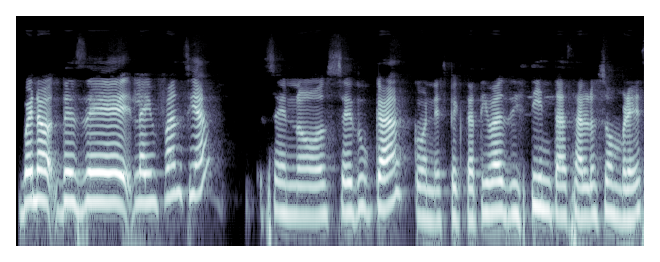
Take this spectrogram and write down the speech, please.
bueno, desde la infancia se nos educa con expectativas distintas a los hombres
